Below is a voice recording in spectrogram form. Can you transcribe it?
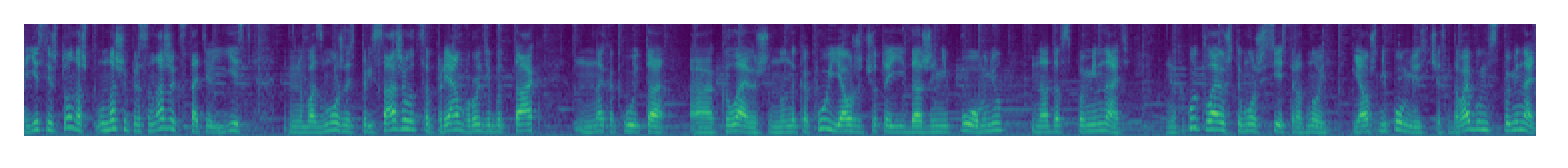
Если что, наш, у нашего персонажа, кстати, есть возможность присаживаться прям вроде бы так на какую-то а, клавишу. Но на какую я уже что-то и даже не помню. Надо вспоминать. На какую клавишу ты можешь сесть, родной? Я уж не помню, если честно. Давай будем вспоминать.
